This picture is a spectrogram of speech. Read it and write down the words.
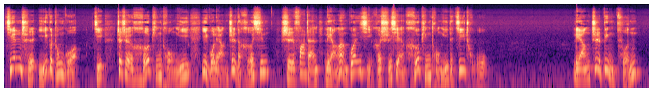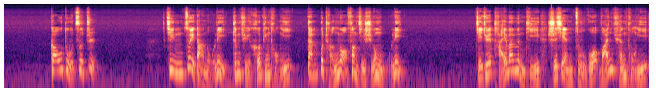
坚持一个中国，即这是和平统一、一国两制的核心。是发展两岸关系和实现和平统一的基础。两制并存，高度自治，尽最大努力争取和平统一，但不承诺放弃使用武力。解决台湾问题，实现祖国完全统一，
